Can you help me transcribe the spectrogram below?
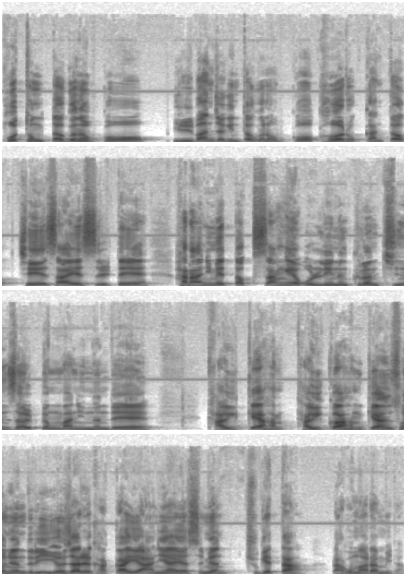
보통 떡은 없고 일반적인 떡은 없고 거룩한 떡 제사에 쓸 때 하나님의 떡상에 올리는 그런 진설병만 있는데 다윗께 다윗과 함께한 소년들이 여자를 가까이 아니하였으면 주겠다라고 말합니다.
